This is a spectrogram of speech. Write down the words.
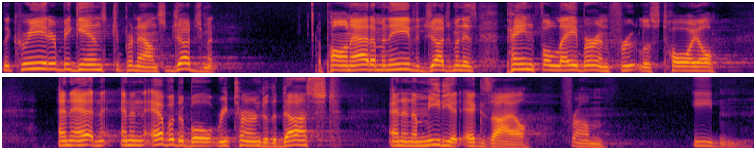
the Creator begins to pronounce judgment. Upon Adam and Eve, the judgment is painful labor and fruitless toil an, an inevitable return to the dust, and an immediate exile from Eden.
